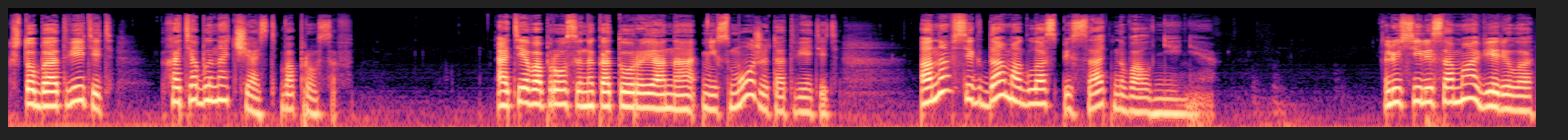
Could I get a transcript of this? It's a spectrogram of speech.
чтобы ответить хотя бы на часть вопросов. А те вопросы, на которые она не сможет ответить, она всегда могла списать на волнение. Люсили сама верила,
